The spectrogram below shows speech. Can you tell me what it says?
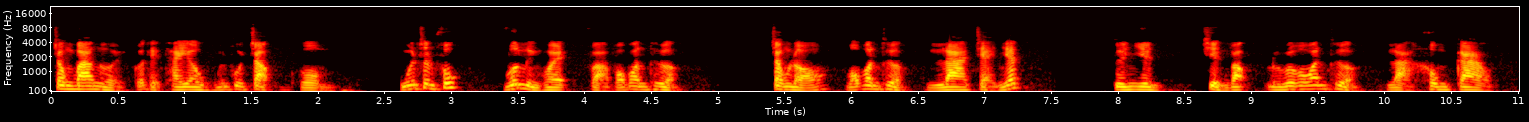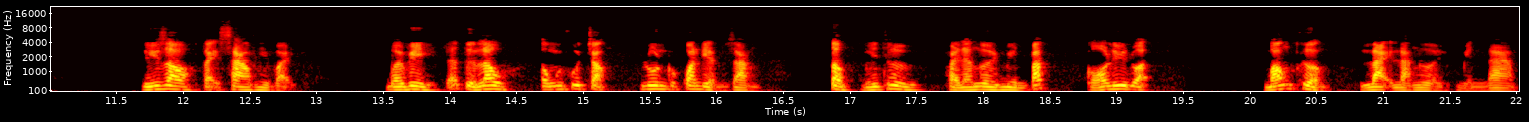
Trong ba người có thể thay ông Nguyễn Phú Trọng gồm Nguyễn Xuân Phúc, Vương Đình Huệ và Võ Văn Thưởng. Trong đó Võ Văn Thưởng là trẻ nhất. Tuy nhiên, triển vọng đối với Võ Văn Thưởng là không cao. Lý do tại sao như vậy? Bởi vì đã từ lâu ông Nguyễn Phú Trọng luôn có quan điểm rằng Tổng Bí Thư phải là người miền Bắc có lý luận, mà ông Thưởng lại là người miền Nam.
